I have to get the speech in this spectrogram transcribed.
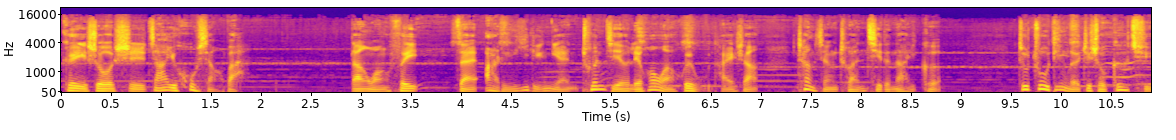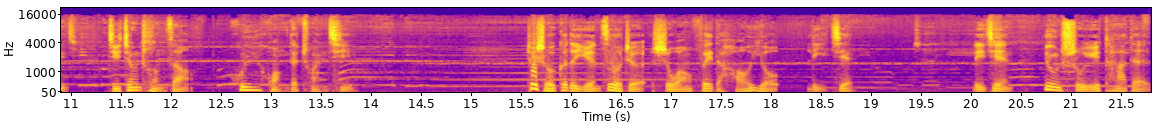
可以说是家喻户晓吧。当王菲在二零一零年春节联欢晚会舞台上唱响《传奇》的那一刻，就注定了这首歌曲即将创造辉煌的传奇。这首歌的原作者是王菲的好友李健，李健用属于他的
